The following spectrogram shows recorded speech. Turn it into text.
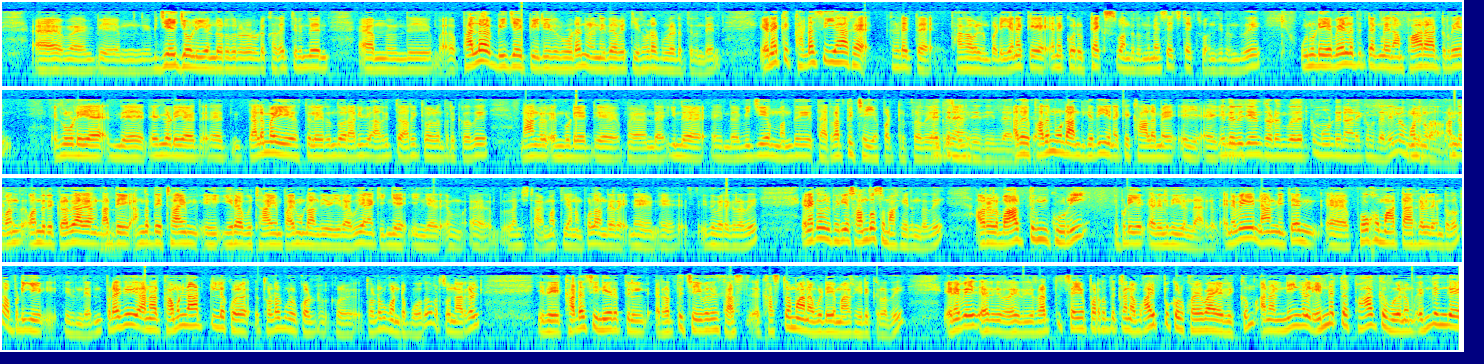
விஜய் ஜோலி என்றொருவரோடு கதைத்திருந்தேன் இந்த பல பிஜேபி லீடர்களுடன் நான் இதை பற்றி தொடர்பு எடுத்திருந்தேன். எனக்கு கடைசியாக கிடைத்த தகவலின்படி எனக்கு எனக்கு ஒரு டெக்ஸ்ட் வந்திருந்தது மெசேஜ் டெக்ஸ்ட் வந்திருந்தது. உன்னுடைய வேலை திட்டங்களை நான் பாராட்டுறேன் எங்களுடைய இந்த எங்களுடைய அஹ், தலைமையகத்தில் இருந்து ஒரு அறிவி அறித்து அறிக்கை வந்திருக்கிறது. நாங்கள் எங்களுடைய இந்த இந்த இந்த விஜயம் வந்து ரத்து செய்யப்பட்டிருக்கிறது அது? பதிமூன்றாம் தேதி எனக்கு காலமே இந்த விஜயம் தொடங்குவதற்கு மூன்று நாளைக்கு முதலில் அந்த. வந்து வந்திருக்கிறது. அது அந்த அங்கത്തെ டைம் இரவு டைம் பதினொன்றாம் தேதி இரவு எனக்கு இங்கே இங்கே லஞ்ச் டைம் மத்தியானம் போல் அந்த இது வருகிறது. எனக்கு ஒரு பெரிய சந்தோஷமாக இருந்தது. அவர்கள் வாழ்த்தும் கூறி இப்படி எழுதியிருந்தார்கள். எனவே நான் நினைத்தேன் போக மாட்டார்கள் என்றதோடு அப்படியே இருந்தேன். பிறகு ஆனால் தமிழ்நாட்டில் தொடர்பு கொள்- தொடர்பு கொண்ட போது அவர் சொன்னார்கள் இது கடைசி நேரத்தில் ரத்து செய்வது கஷ்ட கஷ்டமான விடயமாக இருக்கிறது. எனவே அது ரத்து செய்யப்படுறதுக்கான வாய்ப்புகள் குறைவாக இருக்கும். ஆனால் நீங்கள் என்னத்தை பார்க்க வேணும்? எங்கெங்க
